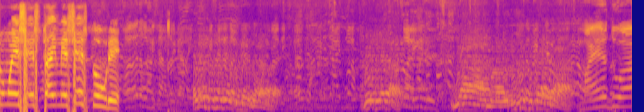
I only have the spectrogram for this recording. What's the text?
সময়ে, শেষ টাইমে শেষ দৌড়ে। মায়ের দোয়া।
